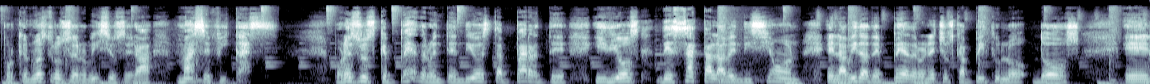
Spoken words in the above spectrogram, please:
porque nuestro servicio será más eficaz. Por eso es que Pedro entendió esta parte y Dios desata la bendición en la vida de Pedro. En Hechos capítulo 2, eh,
